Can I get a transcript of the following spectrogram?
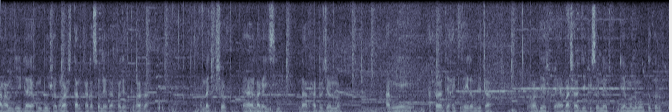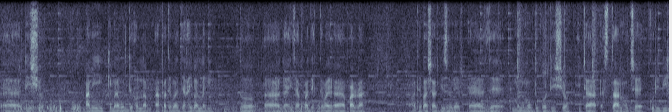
আলহামদুলিল্লাহ, এখন বৈশাখ মাস, ধান কাটা চলে আপনারা দেখতে পাররা আমরা কৃষক লাগাইছি ধান কাটার জন্য। আমি আপনারা দেখাইতে চাইলাম যেটা, আমাদের বাসার যে পিছনের যে মনোমুগ্ধকর দৃশ্য, আমি ক্যামেরাবন্দি করলাম। আপনাদের মাঝে দেখাইবার লাগি। তো গাইজ আপনারা দেখতে পাই পাররা। আমাদের বাসার পিছনের যে মনোমুগ্ধকর দৃশ্য, এটা স্থান হচ্ছে কুড়িবিল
